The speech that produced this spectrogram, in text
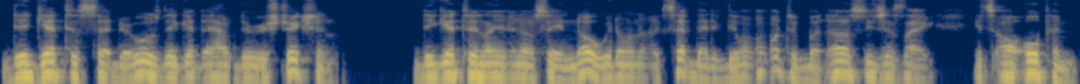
they get to set the rules, they get to have the restriction, they get to you know say no, we don't accept that if they want to. But us, it's just like it's all open,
